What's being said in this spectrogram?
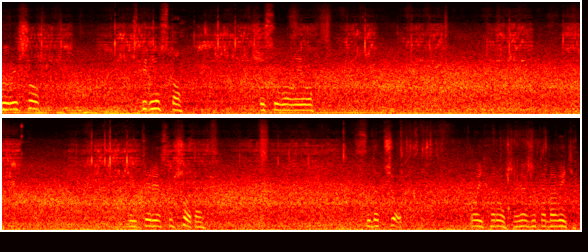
Перейшов. 400 щось увалило. Интересно, що там? Судачок. Ой, хороший, як же тебе витяг?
